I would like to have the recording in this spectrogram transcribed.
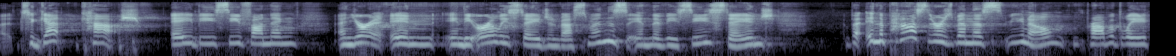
uh, to get cash, A, B, C funding, and you're in, in the early stage investments, in the VC stage. But in the past, there's been this, you know, probably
